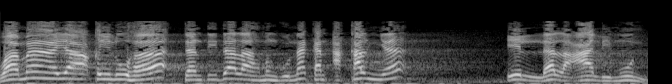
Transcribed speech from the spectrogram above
Wa ma yaqiluha dan tidaklah menggunakan akalnya illal alimun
